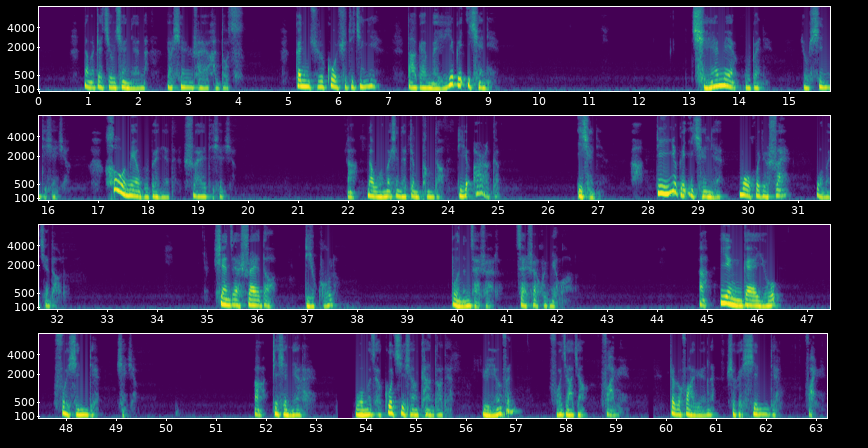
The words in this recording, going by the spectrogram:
那么这九千年呢，要兴衰很多次。根据过去的经验，大概每一个一千年，前面五百年有新的现象。后面五百年的衰的现象啊，那我们现在正碰到第二个一千年，啊，第一个一千年末会的衰，我们见到了，现在衰到低谷了，不能再衰了，再衰会灭亡了，啊，应该有复兴的现象，啊，这些年来我们在国际上看到的。缘分，佛家讲法缘，这个法源呢是个新的法源。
